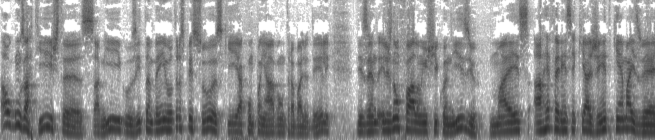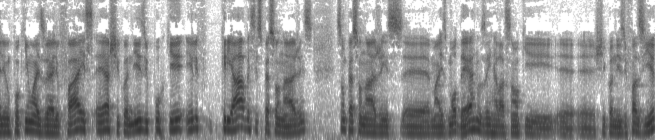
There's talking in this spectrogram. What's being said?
alguns artistas, amigos e também outras pessoas que acompanhavam o trabalho dele, dizendo, eles não falam em Chico Anísio, mas a referência que a gente, quem é mais velho, um pouquinho mais velho, faz é a Chico Anísio porque ele criava esses personagens são personagens é, mais modernos em relação ao que é, é, Chico Anísio fazia,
